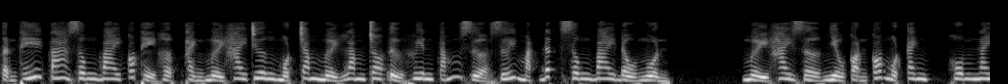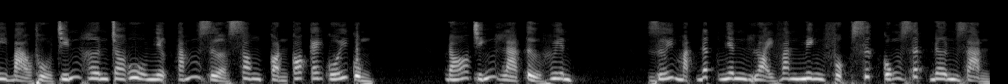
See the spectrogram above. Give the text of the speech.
Tận thế ta sông bay có thể hợp thành 12 chương 115 cho tử huyên tắm rửa dưới mặt đất sông bay đầu nguồn. 12 giờ nhiều còn có một canh, hôm nay bảo thủ chín hơn cho u nhược tắm rửa xong còn có cái cuối cùng. Đó chính là tử huyên. Dưới mặt đất nhân loại văn minh phục sức cũng rất đơn giản.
